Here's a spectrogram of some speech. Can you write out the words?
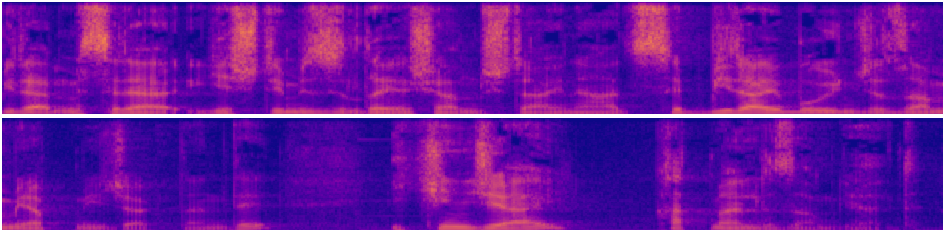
bir ay- mesela geçtiğimiz yılda yaşanmıştı aynı hadise. Bir ay boyunca zam yapmayacak dendi. İkinci ay katmerli zam geldi.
